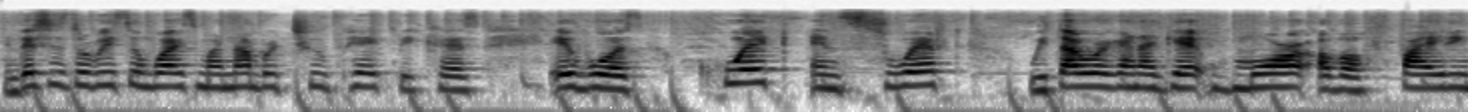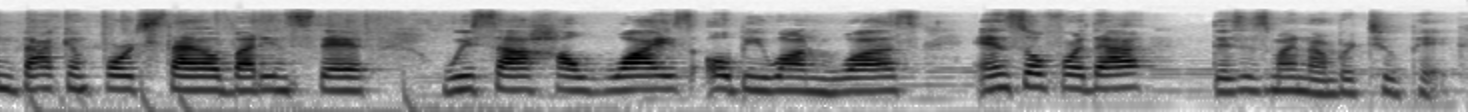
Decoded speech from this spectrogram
And this is the reason why it's my number two pick because it was quick and swift. We thought we were gonna get more of a fighting back and forth style, but instead we saw how wise Obi-Wan was. And so for that, this is my number two pick.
